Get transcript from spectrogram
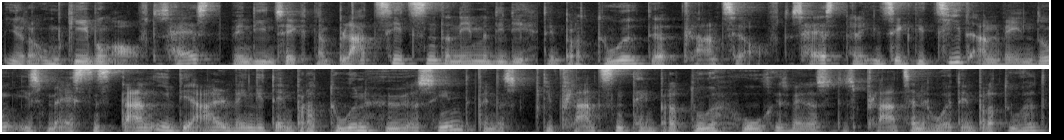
ihrer Umgebung auf. Das heißt, wenn die Insekten am Blatt sitzen, dann nehmen die die Temperatur der Pflanze auf. Das heißt, eine Insektizidanwendung ist meistens dann ideal, wenn die Temperaturen höher sind, wenn das, die Pflanzentemperatur hoch ist, wenn also das Pflanze eine hohe Temperatur hat.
